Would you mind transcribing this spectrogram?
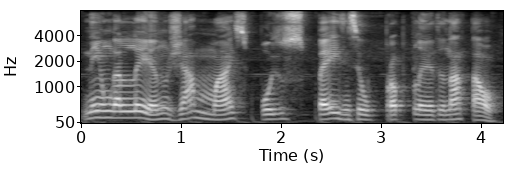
nenhum galileano jamais pôs os pés em seu próprio planeta natal,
